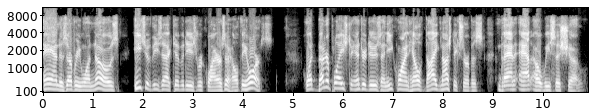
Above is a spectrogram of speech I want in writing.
And as everyone knows, each of these activities requires a healthy horse. What better place to introduce an equine health diagnostic service than at a WESA show?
